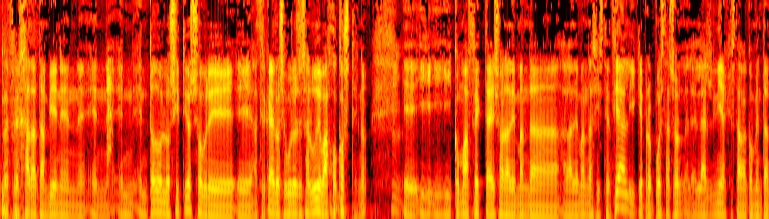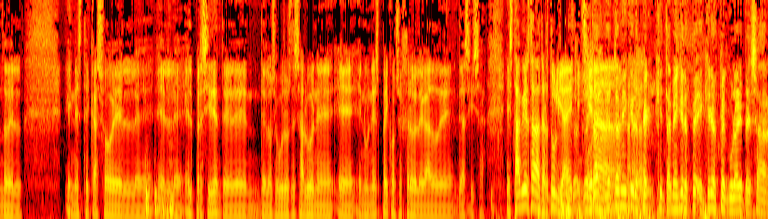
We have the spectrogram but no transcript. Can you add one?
reflejada también en, en, todos los sitios sobre acerca de los seguros de salud de bajo coste, ¿no? Hmm. Y, y, cómo afecta eso a la demanda a la demanda asistencial y qué propuestas son las líneas que estaba comentando el en este caso el, el, presidente de, los seguros de salud en, eh, en UNESPA y consejero delegado de, Asisa. Está abierta la tertulia, ¿eh? Yo, también, quiero, también quiero, especular y pensar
